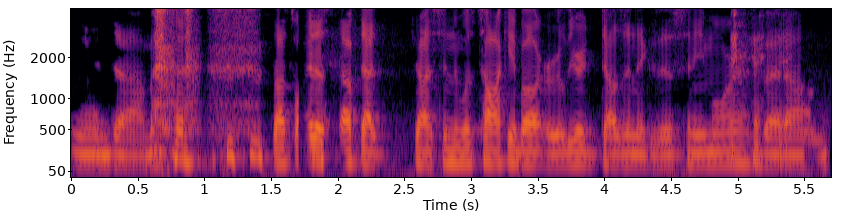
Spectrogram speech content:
And um, that's why the stuff that Justin was talking about earlier doesn't exist anymore. But um,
